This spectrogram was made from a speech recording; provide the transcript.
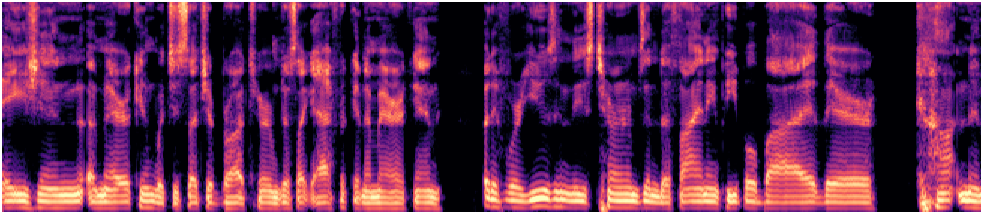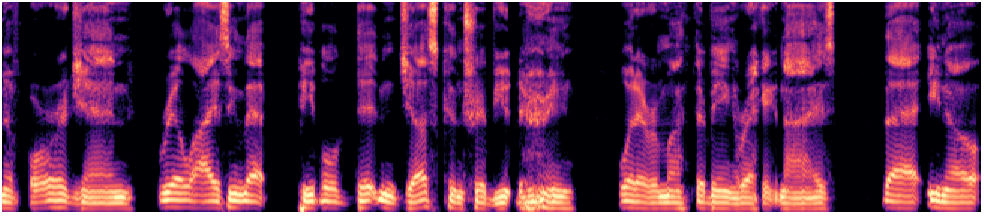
Asian American, which is such a broad term, just like African American, but if we're using these terms and defining people by their continent of origin, realizing that people didn't just contribute during whatever month they're being recognized, that, you know,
